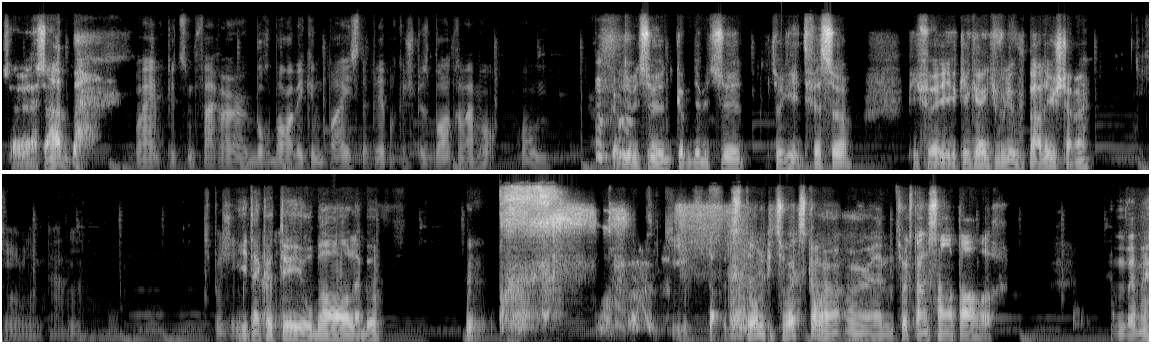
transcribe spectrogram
Ça- Sab, Ouais, peux-tu me faire un bourbon avec une paille, s'il te plaît, pour que je puisse boire à travers mon home? comme d'habitude, comme d'habitude, tu vois, il te fait ça. Puis il fait, il y a quelqu'un qui voulait vous parler, justement. Quelqu'un vient me parler. Je sais pas, j'ai. Il est à côté, au bar, là-bas. Tu tournes, puis tu vois que c'est comme un, un, euh, tu vois que c'est un centaure. Comme Vraiment,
